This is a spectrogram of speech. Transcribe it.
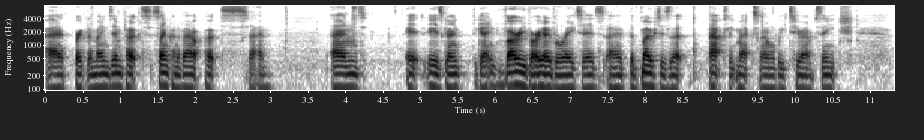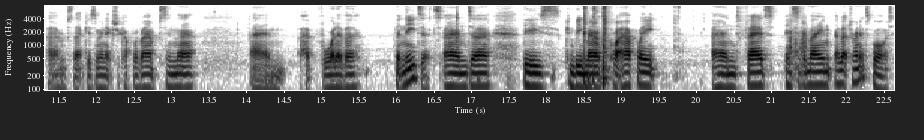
uh, regular mains input, same kind of outputs. Um, and it is going to get very, very overrated. Uh, the motors at absolute maximum will be 2 amps each. Um, so that gives me an extra couple of amps in there um, for whatever that needs it. And uh, these can be mounted quite happily and fed into the main electronics board.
